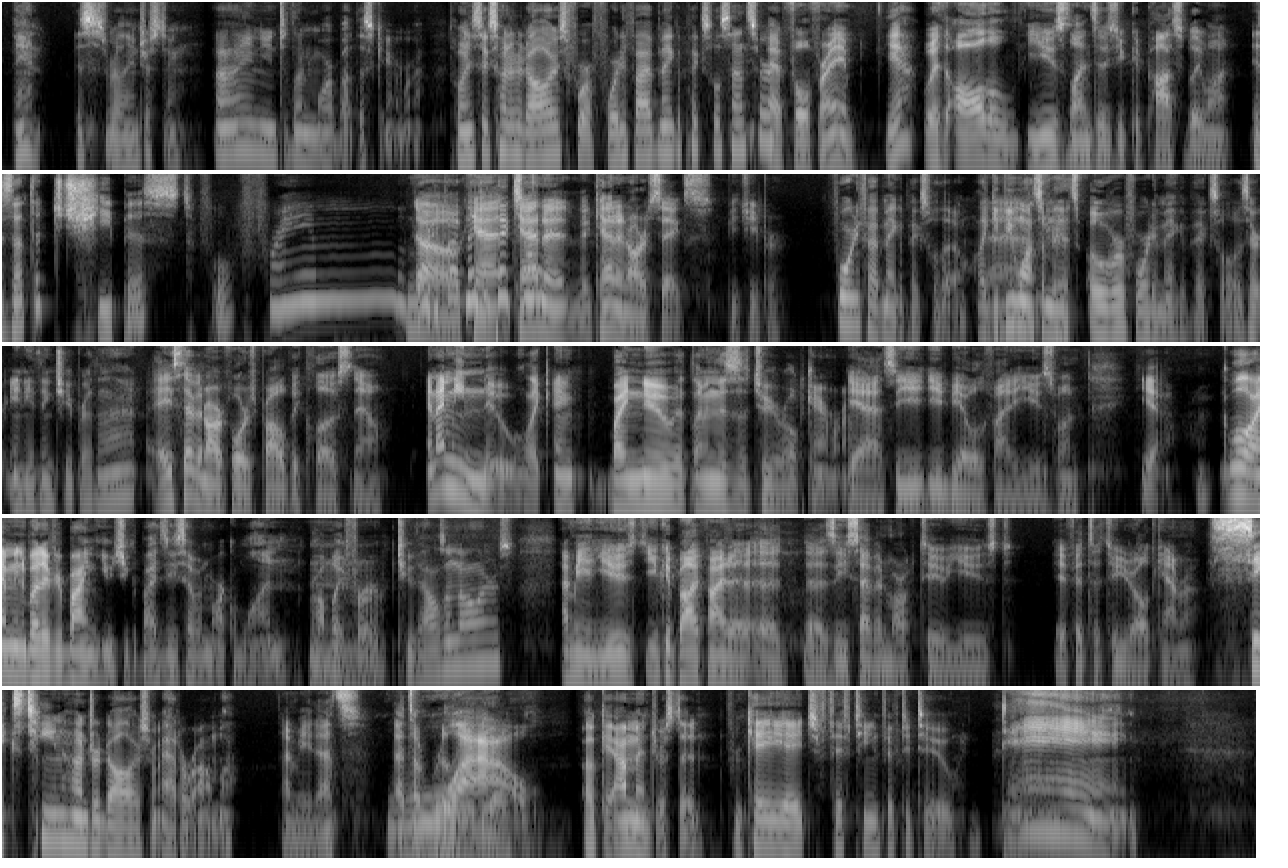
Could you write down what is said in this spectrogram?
man, this is really interesting. I need to learn more about this camera. $2600 for a 45 megapixel sensor? At full frame yeah. with all the used lenses you could possibly want. Is that the cheapest full frame? No, Can- megapixel? Canon Canon R6 be cheaper. 45 megapixel though. Like if you want something true. that's over 40 megapixel, is there anything cheaper than that? A7 R4 is probably close now. And I mean new. Like and by new, I mean this is a two year old camera. Yeah, so you, you'd be able to find a used one. Yeah. Well, I mean, but if you're buying used, you could buy Z7 Mark One probably Mm. for two thousand dollars. I mean, used. You could probably find a, a, a Z7 Mark II used if it's a two year old camera. Sixteen hundred dollars from Adorama. I mean, that's that's a really wow. Okay, I'm interested. From KEH fifteen fifty two. Dang.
